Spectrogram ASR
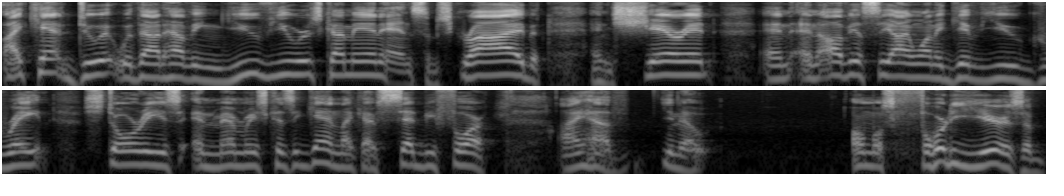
I can't do it without having you viewers come in and subscribe and share it. And and obviously, I want to give you great stories and memories because again, like I've said before, I have you know almost 40 years of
